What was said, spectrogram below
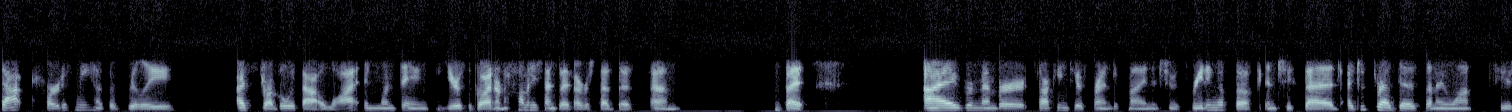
that part of me has a really I struggle with that a lot. And one thing years ago, I don't know how many times I've ever said this, um, but I remember talking to a friend of mine, and she was reading a book, and she said, "I just read this, and I want to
